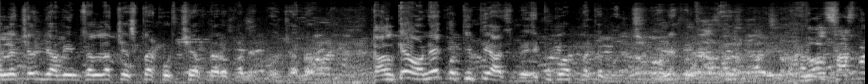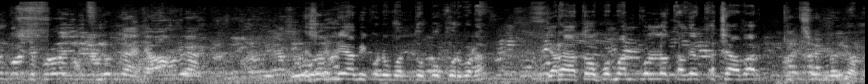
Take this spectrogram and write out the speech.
বলেছেন যে আমি ইনশাল্লাহ চেষ্টা করছি আপনার ওখানে পৌঁছানো কালকে অনেক অতিথি আসবে এটুকু আপনাকে বলছি। অনেক এসব নিয়ে আমি কোনো মন্তব্য করব না। যারা এত অপমান করল তাদের কাছে আবার যাবে।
